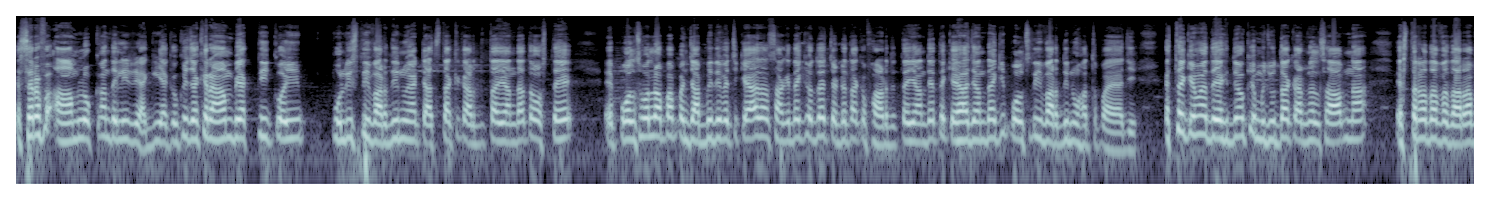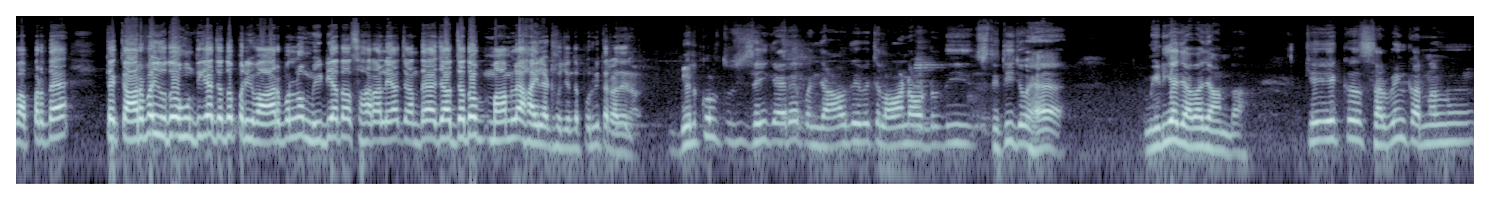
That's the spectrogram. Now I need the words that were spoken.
ਇਹ ਸਿਰਫ ਆਮ ਲੋਕਾਂ ਦੇ ਲਈ ਰਹਿ ਗਈ ਹੈ ਕਿਉਂਕਿ ਜੇਕਰ ਆਮ ਵਿਅਕਤੀ ਕੋਈ ਪੁਲਿਸ ਦੀ ਵਰਦੀ ਨੂੰ ਐ ਟੱਚ ਤੱਕ ਕਰ ਦਿੱਤਾ ਜਾਂਦਾ ਤਾਂ ਉਸ ਤੇ ਇਹ ਪੁਲਿਸ ਵੱਲੋਂ ਆਪਾਂ ਪੰਜਾਬੀ ਦੇ ਵਿੱਚ ਕਿਹਾ ਜਾ ਸਕਦਾ ਕਿ ਉਹਦੇ ਚੱਡੇ ਤੱਕ ਫਾੜ ਦਿੱਤੇ ਜਾਂਦੇ ਤੇ ਕਿਹਾ ਜਾਂਦਾ ਕਿ ਪੁਲਿਸ ਦੀ ਵਰਦੀ ਨੂੰ ਹੱਥ ਪਾਇਆ ਜੀ। ਇੱਥੇ ਕਿਵੇਂ ਦੇਖਦੇ ਹੋ ਕਿ ਮੌਜੂਦਾ ਕਰਨਲ ਸਾਹਿਬ ਨਾਲ ਇਸ ਤਰ੍ਹਾਂ ਦਾ ਵਦਾਰਾ ਵਾਪਰਦਾ ਹੈ ਤੇ ਕਾਰਵਾਈ ਉਦੋਂ ਹੁੰਦੀ ਹੈ ਜਦੋਂ ਪਰਿਵਾਰ ਵੱਲੋਂ ਮੀਡੀਆ ਦਾ ਸਹਾਰਾ ਲਿਆ ਜਾਂਦਾ ਹੈ ਜਾਂ ਜਦੋਂ ਮਾਮਲਾ ਹਾਈਲਾਈਟ ਹੋ ਜਾਂਦਾ ਪੂਰੀ ਤਰ੍ਹਾਂ ਦੇ ਨਾਲ? ਬਿਲਕੁਲ ਤੁਸੀਂ ਸਹੀ ਕਹਿ ਰਹੇ ਪੰਜਾਬ ਦੇ ਵਿੱਚ ਲਾਅ ਐਂਡ ਆਰਡਰ ਦੀ ਸਥਿਤੀ ਜੋ ਹੈ, ਮੀਡੀਆ ਜ਼ਿਆਦਾ ਜਾਣਦਾ ਕਿ ਇੱਕ ਸਰਵਿੰਗ ਕਰਨਲ ਨੂੰ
